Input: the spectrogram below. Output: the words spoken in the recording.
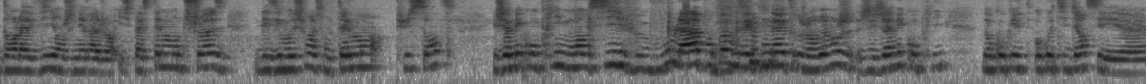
dans la vie en général. Genre il se passe tellement de choses les émotions elles sont tellement puissantes. Jamais compris moi aussi vous là pourquoi vous êtes neutre. Genre vraiment j'ai jamais compris. Donc au, au quotidien c'est euh,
